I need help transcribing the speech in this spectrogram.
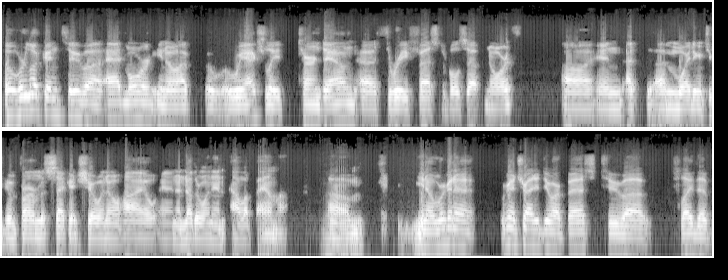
but we're looking to uh, add more. You know, I, we actually turned down uh, three festivals up north, uh, and I, I'm waiting to confirm a second show in Ohio and another one in Alabama. Um, you know, we're gonna we're gonna try to do our best to uh, play the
